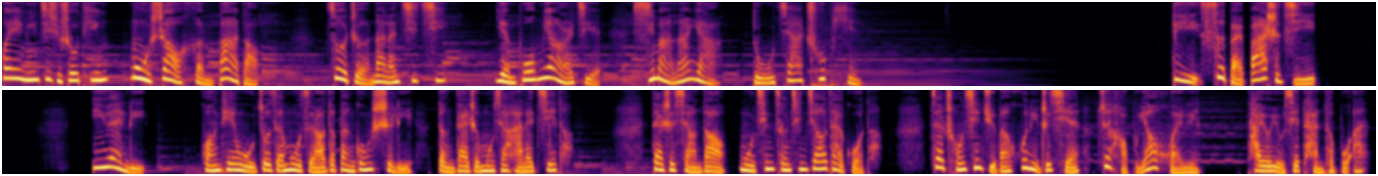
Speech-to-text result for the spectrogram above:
欢迎您继续收听《穆少很霸道》，作者纳兰七七，演播妙儿姐，喜马拉雅独家出品。第四百八十集。医院里，黄天武坐在穆子饶的办公室里，等待着穆萧寒来接他。但是想到母亲曾经交代过的，在重新举办婚礼之前，最好不要怀孕，他又有些忐忑不安。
